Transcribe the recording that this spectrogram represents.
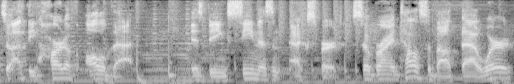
So, at the heart of all of that is being seen as an expert. So, Brian, tell us about that. Where,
